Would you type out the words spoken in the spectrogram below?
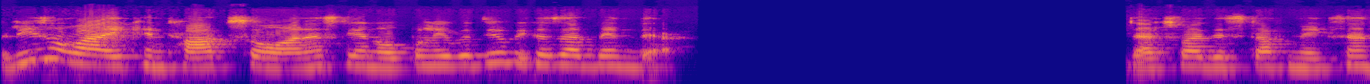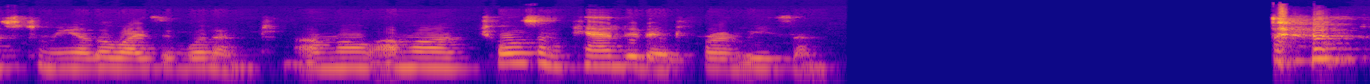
The reason why I can talk so honestly and openly with you because I've been there. That's why this stuff makes sense to me. Otherwise, it wouldn't. I'm a, I'm a chosen candidate for a reason.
